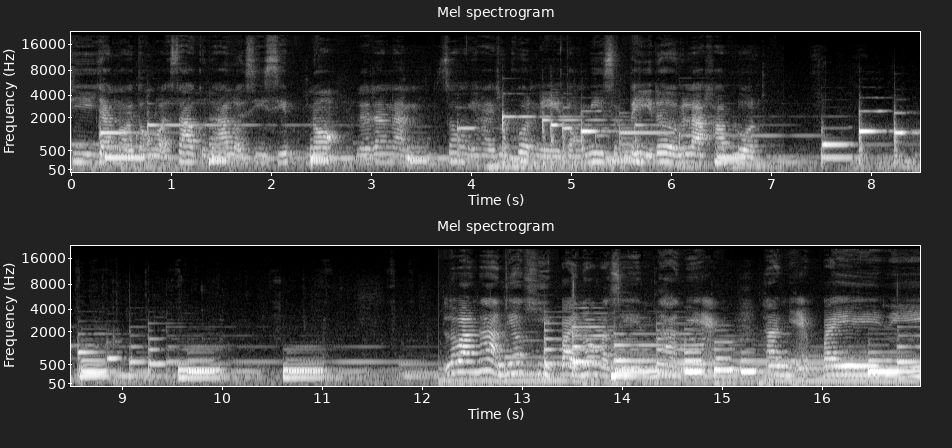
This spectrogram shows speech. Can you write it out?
ที่อย่างน้อยต้อง120ขึ้น540เนาะและดังนั้นส่องอยากให้ทุกคนนี่ต้องมีสติเด้อเวลาขับรถ ระหว่างทางที่เราขี่ไปนอกกระเซ็นทางแยกทางแยกไปนี้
